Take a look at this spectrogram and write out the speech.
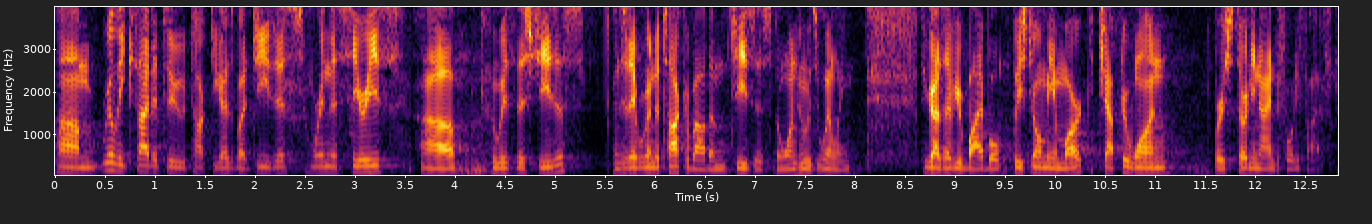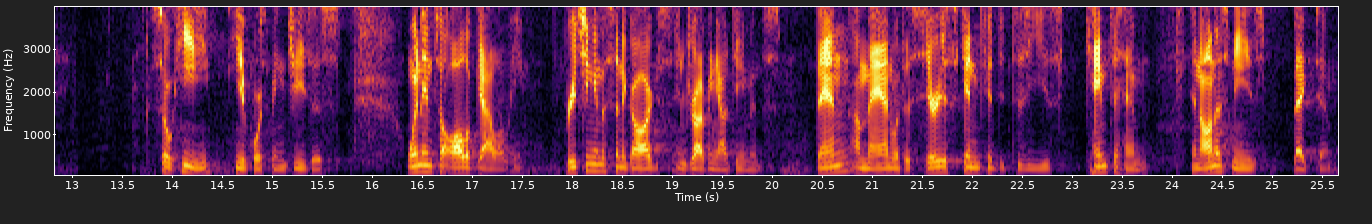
Um, really excited to talk to you guys about Jesus. We're in this series, uh, Who is This Jesus? And today we're going to talk about him, Jesus, the one who is willing. If you guys have your Bible, please join me in Mark chapter 1, verse 39 to 45. So he, he of course being Jesus, went into all of Galilee, preaching in the synagogues and driving out demons. Then a man with a serious skin disease came to him and on his knees begged him,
